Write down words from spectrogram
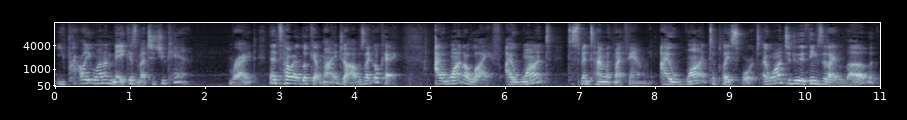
you probably want to make as much as you can, right? That's how I look at my job. It's like, okay, I want a life. I want to spend time with my family. I want to play sports. I want to do the things that I love.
